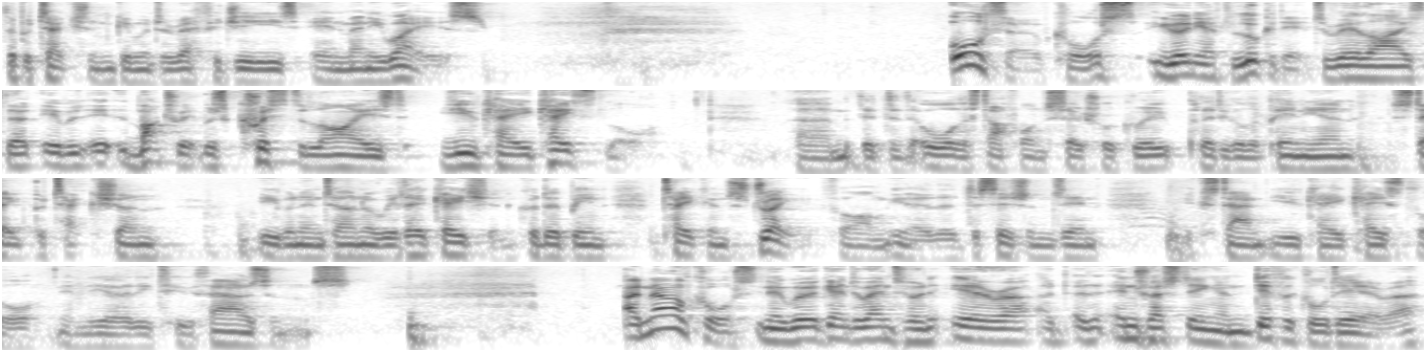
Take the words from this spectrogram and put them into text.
the protection given to refugees in many ways. Also, of course, you only have to look at it to realise that it was, it, much of it was crystallised UK case law um, the, the, all the stuff on social group, political opinion, state protection, even internal relocation could have been taken straight from you know the decisions in extant UK case law in the early 2000s. And now, of course, you know, we're going to enter an era, an interesting and difficult era,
